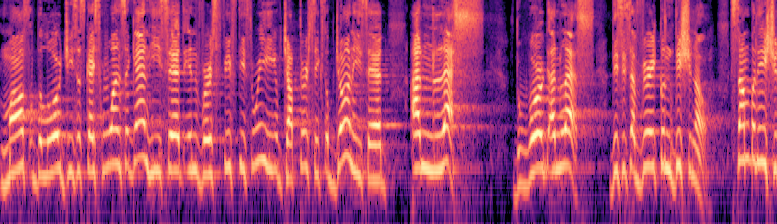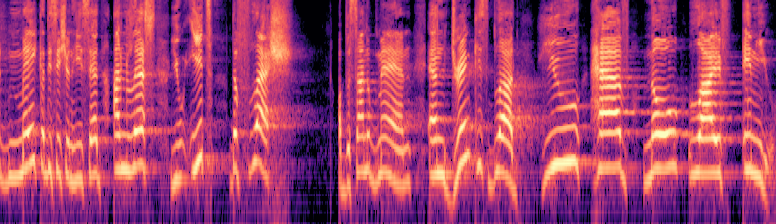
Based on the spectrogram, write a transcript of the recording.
mouth of the Lord Jesus Christ. Once again, he said in verse 53 of chapter 6 of John, he said, Unless, the word unless, this is a very conditional. Somebody should make a decision, he said, unless you eat the flesh of the Son of Man and drink his blood, you have no life in you.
